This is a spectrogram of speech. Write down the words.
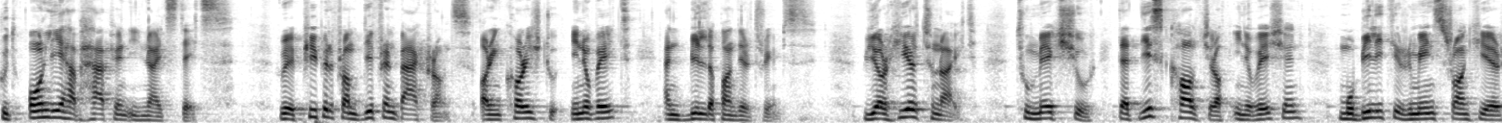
could only have happened in the United States. where people from different backgrounds are encouraged to innovate and build upon their dreams. We are here tonight to make sure that this culture of innovation, mobility remains strong here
